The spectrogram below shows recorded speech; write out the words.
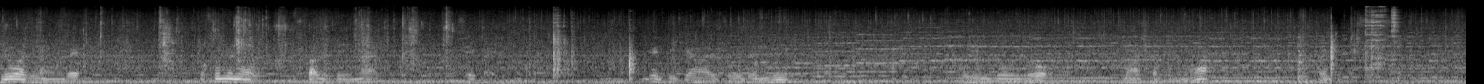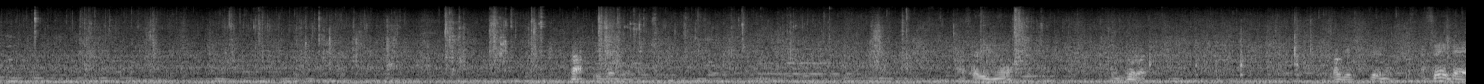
塩味なので遅めのスパゲティが正解です。で出来上がる直前にオリーブオイルを回しかけるのがポイントです。さあ出来上がりましたあさりの温度がスパゲッティの完成で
